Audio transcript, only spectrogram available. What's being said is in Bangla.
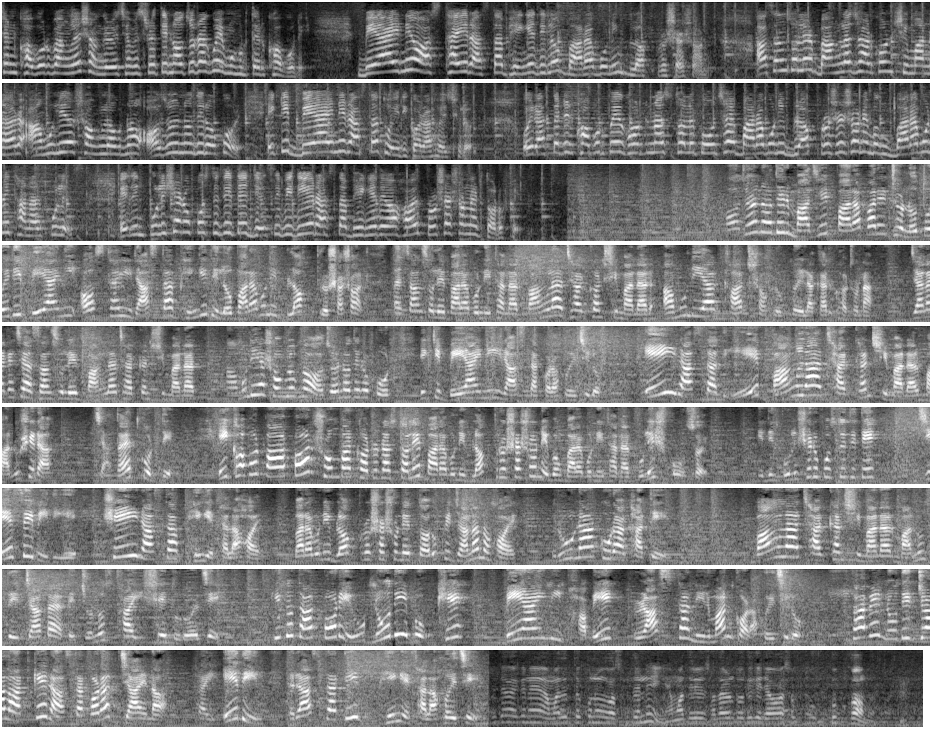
দেখছেন খবর বাংলার সঙ্গে রয়েছে আমি স্মৃতি। নজর রাখব এই মুহূর্তের খবরে। বেআইনি অস্থায়ী রাস্তা ভেঙে দিল বারাবণী ব্লক প্রশাসন। আসানসোলের বাংলা ঝাড়খণ্ড সীমানার আমুলিয়া সংলগ্ন অজয় নদীর ওপর একটি বেআইনি রাস্তা তৈরি করা হয়েছিল। ওই রাস্তাটির খবর পেয়ে ঘটনাস্থলে পৌঁছায় বারাবণী ব্লক প্রশাসন এবং বারাবণী থানার পুলিশ। এদিন পুলিশের উপস্থিতিতে জেসিবি দিয়ে রাস্তা ভেঙে দেওয়া হয় প্রশাসনের তরফে। অজয় নদের মাঝে পারাপারের জন্য তৈরি বেআইনি অস্থায়ী রাস্তা ভেঙে দিল বারাবণী ব্লক প্রশাসন। আসানসোলের বারাবণী থানার বাংলা ঝাড়খণ্ড সীমানার আমুলিয়া ঘাট সংলগ্ন এলাকার ঘটনা। জানা গেছে, আসানসোলের বাংলা ঝাড়খণ্ড সীমানার আমুলিয়া সংলগ্ন অজয় নদের ওপর একটি বেআইনি রাস্তা করা হয়েছিল। এই রাস্তা দিয়ে বাংলা ঝাড়খণ্ড সীমানার মানুষেরা যাতায়াত করতেন। এই খবর পাওয়ার পর সোমবার ঘটনাস্থলে বারাবণী ব্লক প্রশাসন এবং বারাবণী থানার পুলিশ পৌঁছয়। এদিন পুলিশের উপস্থিতিতে জেসিবি দিয়ে সেই রাস্তা ভেঙে ফেলা হয়। বারাবণী ব্লক প্রশাসনের তরফে জানানো হয়, রুনাকুড়া ঘাটে বাংলা ঝাড়খণ্ড সীমানার মানুষদের যাতায়াতের জন্য স্থায়ী সেতু রয়েছে। কিন্তু তারপরেও নদী পক্ষে বেআইনি ভাবে রাস্তা নির্মাণ করা হয়েছিল। এভাবে নদীর জল আটকে রাস্তা করা যায় না। তাই এদিন রাস্তাটি ভেঙে ফেলা হয়েছে। এখানে আমাদের তো কোনো অসুবিধা নেই। আমাদের সাধারণত ওদিকে যাওয়া আসা খুব কম।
